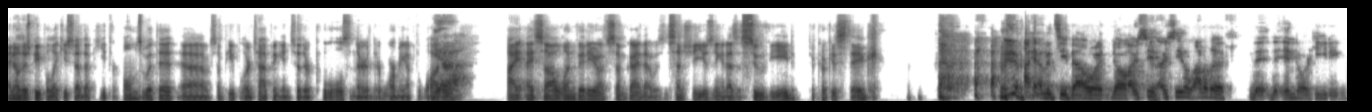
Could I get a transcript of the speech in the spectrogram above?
I know there's people like you said that heat their homes with it. Uh, some people are tapping into their pools and they're they're warming up the water. Yeah. I, I saw one video of some guy that was essentially using it as a sous vide to cook his steak. I haven't seen that one. No, I've seen Yeah. I've seen a lot of the the, the indoor heating,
